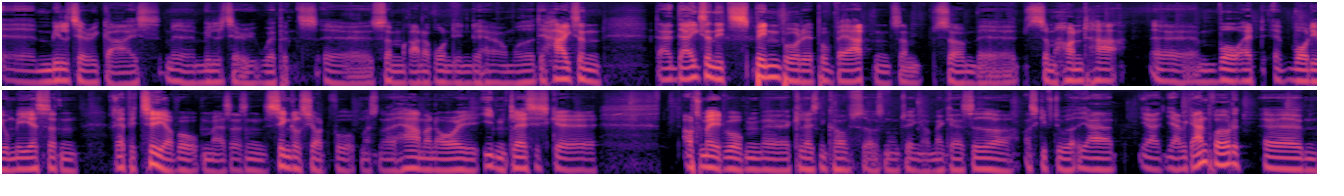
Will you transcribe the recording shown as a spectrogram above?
øh, military guys med military weapons, øh, som render rundt i det her område. Det har ikke sådan, der, der er ikke sådan et spin på det på verden, som, som, øh, som Hunt har, øh, hvor, at, øh, hvor det jo mere sådan repeterer våben, altså sådan single shot våben og sådan noget. Her har man øje i den klassiske øh, automatvåben, øh, Kalashnikovs og sådan nogle ting, og man kan sidde og, og skifte ud. Jeg, jeg, jeg vil gerne prøve det. Øh,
